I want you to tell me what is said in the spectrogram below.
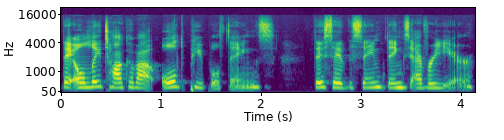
They only talk about old people things. They say the same things every year,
